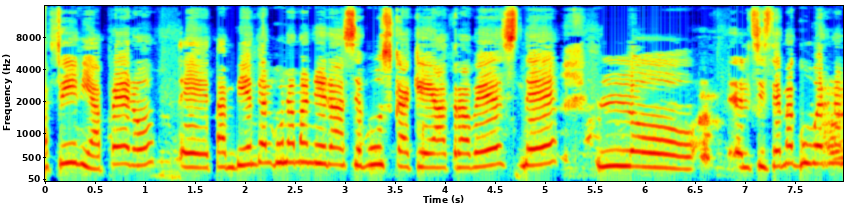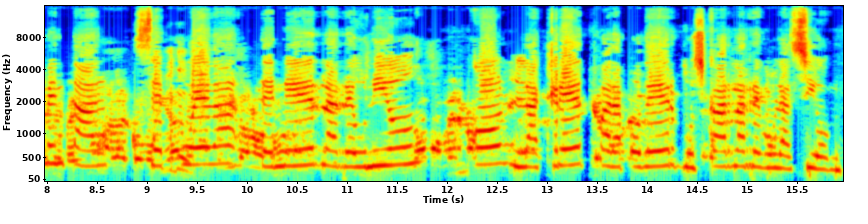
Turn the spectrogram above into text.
afinia, pero eh, también de alguna manera se busca que a través de lo el sistema gubernamental se pueda tener la reunión con la CRED para poder buscar la regulación.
